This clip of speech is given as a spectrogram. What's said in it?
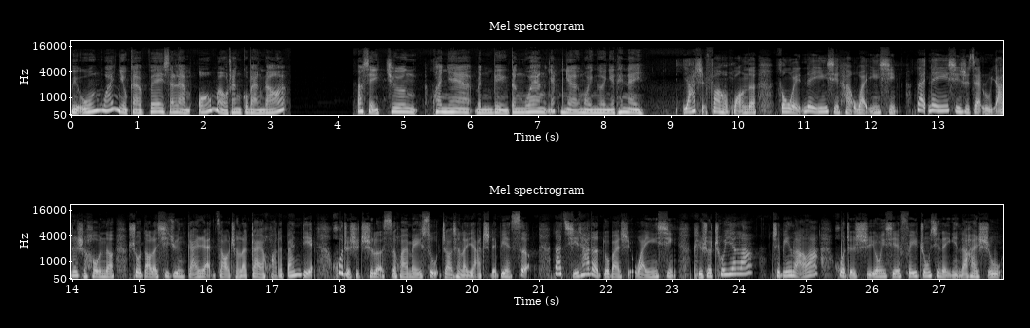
vì uống quá nhiều cà phê sẽ làm ố màu răng của bạn đó. Bác sĩ Trương, khoa nha, Bệnh viện Tân Quang nhắc nhở mọi người như thế này. 牙齿泛黄呢，分为内因性和外因性。那内因性是在乳牙的时候呢，受到了细菌感染，造成了钙化的斑点，或者是吃了四环霉素，造成了牙齿的变色。那其他的多半是外因性，比如说抽烟啦。吃槟榔啦，或者使用一些非中性的饮料和食物，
